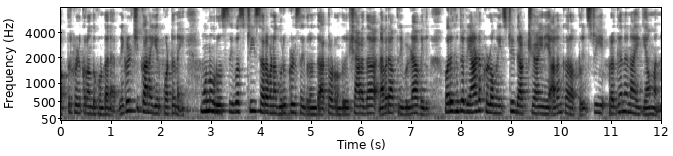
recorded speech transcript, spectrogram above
பக்தர்கள் கலந்து கொண்டனர். நிகழ்ச்சிக்கான ஏற்பாட்டினை முன்னூறு சிவ ஸ்ரீ சரவண குருக்கள் செய்திருந்தார். தொடர்ந்து சாரதா நவராத்திரி விழாவில் வருகின்ற வியாழக்கிழமை ஸ்ரீ தாட்சாயினி அலங்காரத்தில் ஸ்ரீ பிரகனநாயகி அம்மன்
